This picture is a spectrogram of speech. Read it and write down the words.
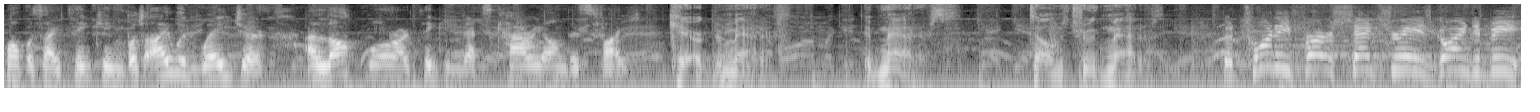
what was I thinking? But I would wager a lot more are thinking, let's carry on this fight. Character matters. It matters. Telling the truth matters. The 21st century is going to be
